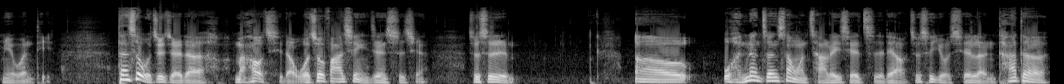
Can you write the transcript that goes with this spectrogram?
没有问题。但是我就觉得蛮好奇的，我就发现一件事情，就是呃，我很认真上网查了一些资料，就是有些人他的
